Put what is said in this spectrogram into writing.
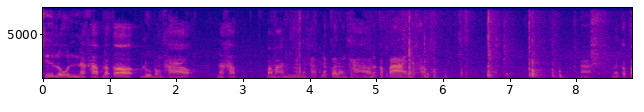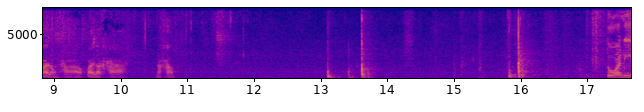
ชื่อรุ่นนะครับ แล้วก็รูปรองเท้านะครับ ประมาณนี้นะครับ แล้วก็รองเท้าแล้วก็ป้ายนะครับอ่าแล้วก็ป้ายรองเท้าป้ายราคานะครับ ตัวนี้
